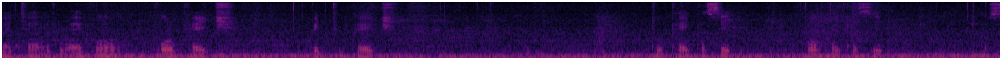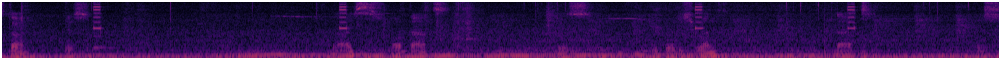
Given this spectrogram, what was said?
letter to A4 full page bit to page two page per classic four page classic custom yes. Nice all that yes you this one that yes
